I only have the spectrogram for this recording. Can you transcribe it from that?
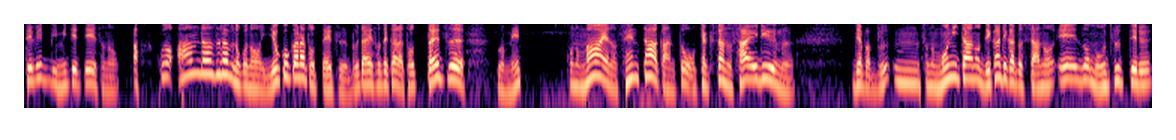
テレビ見てて、その、あ、このアンダーズラブのこの横から撮ったやつ、舞台袖から撮ったやつ、うわ、め、このマーヤのセンター感とお客さんのサイリウム、で、やっぱ、ぶ、うん、そのモニターのデカデカとしたあの映像も映ってる。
